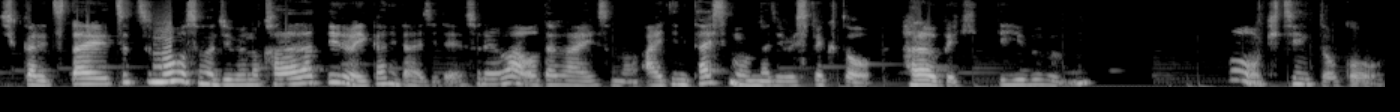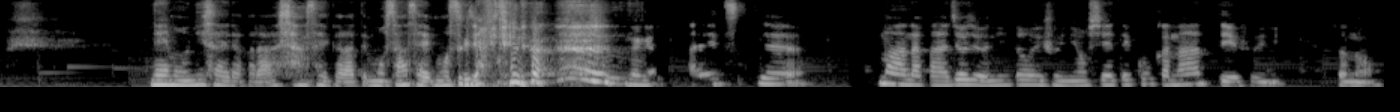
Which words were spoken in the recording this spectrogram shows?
しっかり伝えつつもその自分の体っていうのはいかに大事でそれはお互いその相手に対しても同じリスペクトを払うべきっていう部分をきちんとこうねもう2歳だから3歳からってもう3歳もうすぐじゃんみたいなのがありつつまあだから徐々にどういうふうに教えていこうかなっていうふうにその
